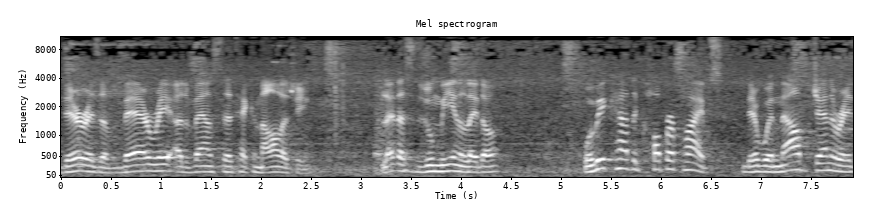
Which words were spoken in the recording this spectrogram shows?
There is a very advanced technology. Let us zoom in a little. When we cut the copper pipes, there will not generate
